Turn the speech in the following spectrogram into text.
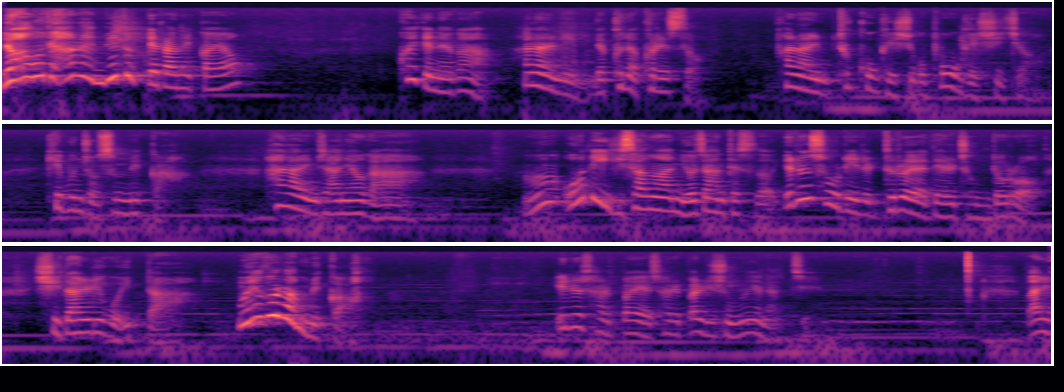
내가 어디 하나님 믿을 때라니까요 그러니까 내가 하나님 내가 그날 그랬어 하나님 듣고 계시고 보고 계시죠 기분 좋습니까? 하나님 자녀가 어? 디 이상한 여자한테서 이런 소리를 들어야 될 정도로 시달리고 있다. 왜 그럽니까? 이래 살 바에 차라리 빨리 죽는 게 낫지. 빨리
